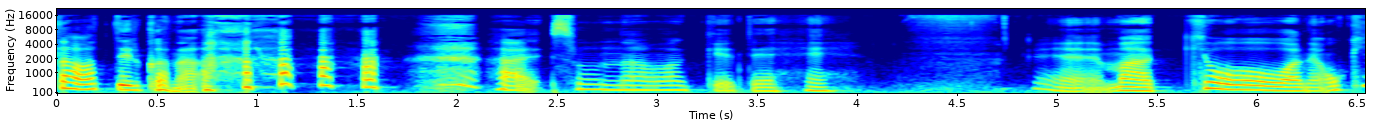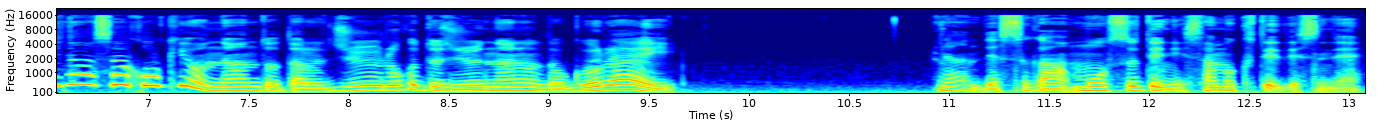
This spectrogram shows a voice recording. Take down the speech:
わってるかな？はい、そんなわけで、えー、まあ今日はね、沖縄最高気温何度だろう ?16 度、17度ぐらいなんですが、もうすでに寒くてですね、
